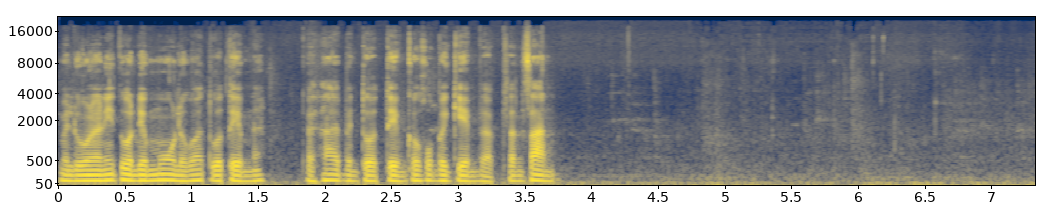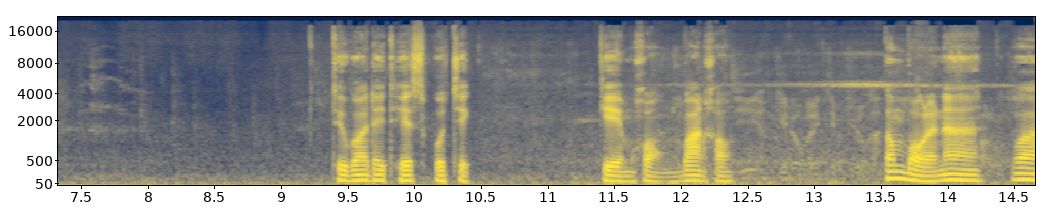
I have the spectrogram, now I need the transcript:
ไม่รู้นะนี่ตัวเดโมหรือว่าตัวเต็มนะ แต่ถ้าเป็นตัวเต็มก็คงเป็นเกมแบบสั้นๆถือว่าได้เทสโปรเจกต์เกมของบ้านเขา ต้องบอกเลยนะว่า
